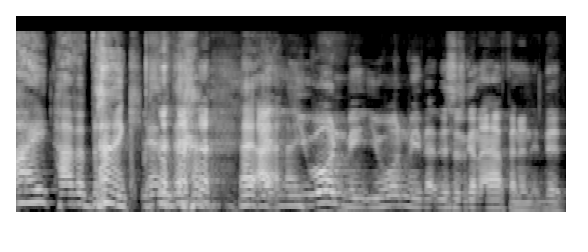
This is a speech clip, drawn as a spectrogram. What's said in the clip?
I have a blank. And uh, I, I, you warned me. You warned me that this is going to happen, and it did.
